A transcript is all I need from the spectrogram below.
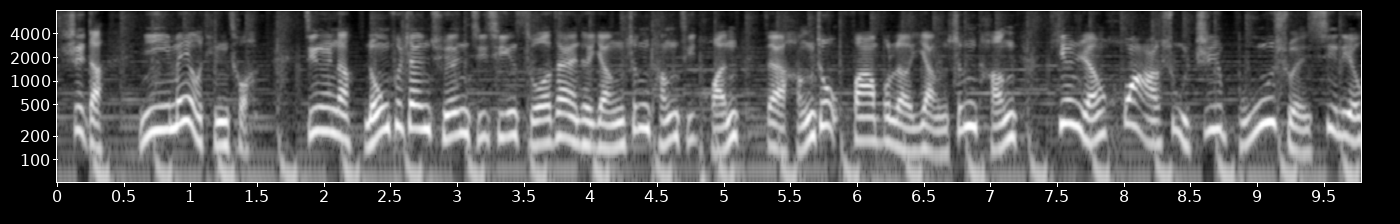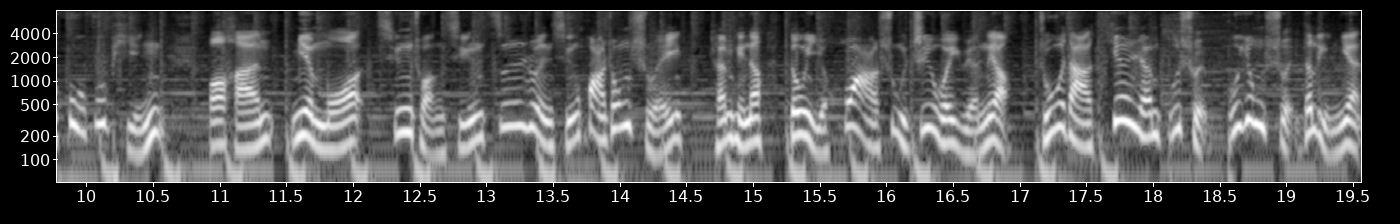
是的，你没有听错。近日呢，农夫山泉及其所在的养生堂集团在杭州发布了养生堂天然桦树汁补水系列护肤品，包含面膜、清爽型、滋润型化妆水，产品呢都以桦树汁为原料，主打天然补水不用水的理念。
